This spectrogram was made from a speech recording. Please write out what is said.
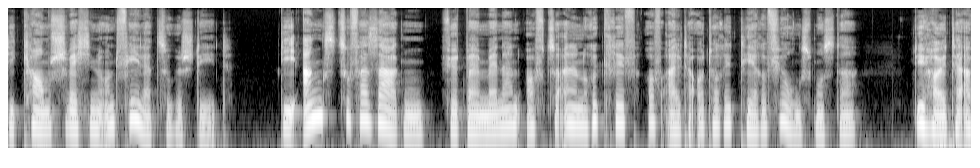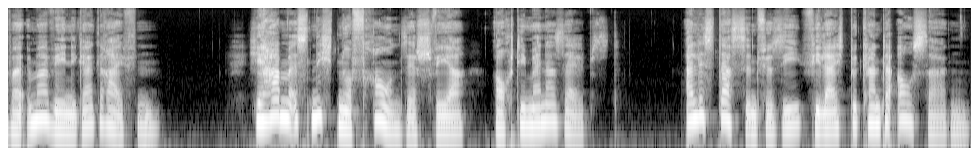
die kaum Schwächen und Fehler zugesteht. Die Angst zu versagen führt bei Männern oft zu einem Rückgriff auf alte autoritäre Führungsmuster, die heute aber immer weniger greifen. Hier haben es nicht nur Frauen sehr schwer, auch die Männer selbst. Alles das sind für sie vielleicht bekannte Aussagen,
